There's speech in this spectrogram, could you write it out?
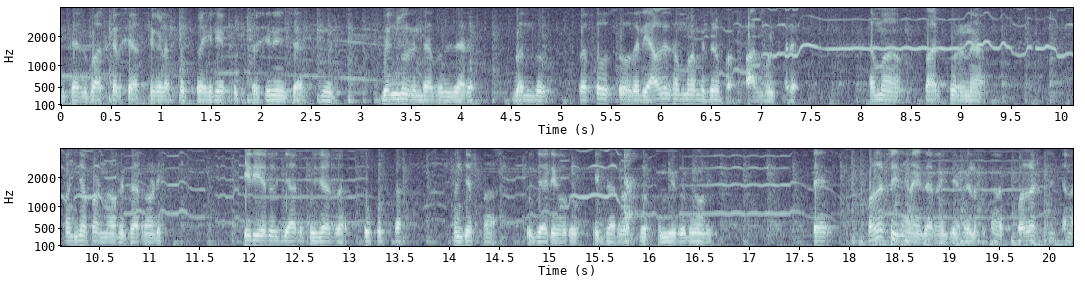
ಇದ್ದಾರೆ ಭಾಸ್ಕರ ಶಾಸ್ತ್ರಿಗಳ ಪುತ್ರ, ಹಿರಿಯ ಪುತ್ರ ಶ್ರೀನಿಧಿ ಶಾಸ್ತ್ರಿ ಬೆಂಗಳೂರಿಂದ ಬಂದಿದ್ದಾರೆ. ಬಂದು ರಥೋತ್ಸವದಲ್ಲಿ ಯಾವುದೇ ಸಂಭ್ರಮ ಇದ್ರೂ ಪಾಲ್ಗೊಳ್ತಾರೆ. ನಮ್ಮ ಬಾರ್ಕೂರಿನ ಮಂಜಪ್ಪಣ್ಣವರಿದ್ದಾರೆ ನೋಡಿ. ಹಿರಿಯರು, ಜಾರು ಪೂಜಾರ, ಸುಪುತ್ರ ಮಂಜಪ್ಪ ಪೂಜಾರಿ ಅವರು ಇದ್ದಾರೆ ಬಗ್ಗೆ ನೋಡಿ. ಮತ್ತೆ ಬಹಳಷ್ಟು ಜನ ಇದ್ದಾರೆ, ನಿಜ ಹೇಳಬೇಕಾದ್ರೆ ಬಹಳಷ್ಟು ಜನ.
